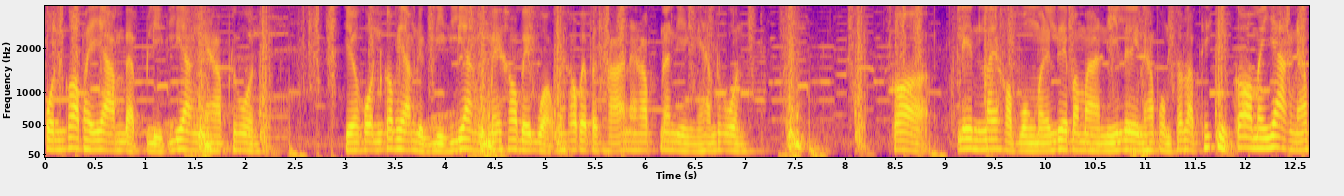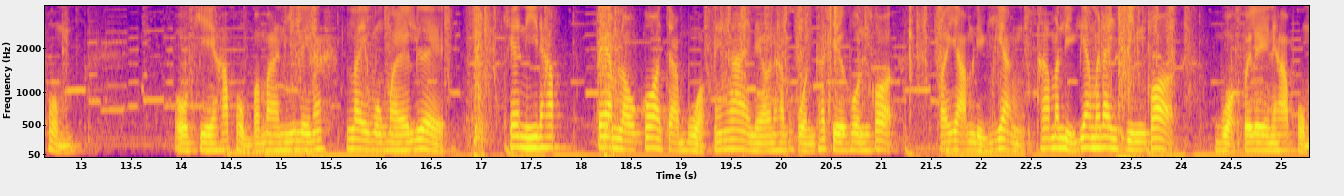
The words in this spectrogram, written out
คนก็พยายามแบบหลีกเลี่ยงนะครับ ทุกคน เจอคนก็พยายามหลีกหลีกเลี่ยงไม่เข้าไปบวกไม่เข้าไปประทะนะครับ นั่นเองนะครับทุกคน ก็ เล่นไล่ขอบวงมาเรื่อยๆประมาณนี้เลยนะครับ ผมสำหรับเทคนิคก็ไม่ยากนะครับผมโอเคครับผมประมาณนี้เลยนะ ไล่วงมาเรื่อยๆ แค่นี้นะครับ แต้มเราก็จะบวกง่ายๆแล้วนะครับทุกคนถ้าเจอคนก็พยายามหลีกเลี่ยง ถ้ามันหลีกเลี่ยงไม่ได้จริงก็บวกไปเลยนะครับ ผม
